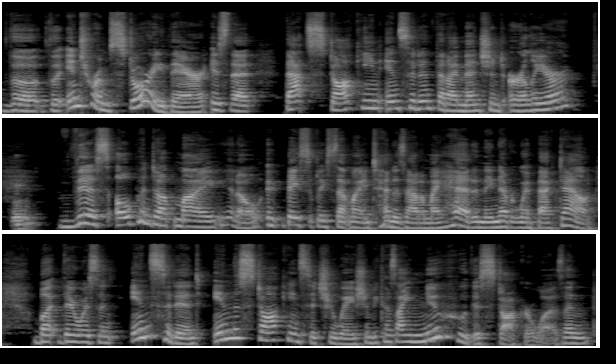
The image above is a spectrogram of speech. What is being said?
the, the interim story there is that that stalking incident that I mentioned earlier, mm this opened up my, you know, it basically sent my antennas out of my head and they never went back down. But there was an incident in the stalking situation because I knew who this stalker was and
